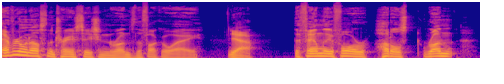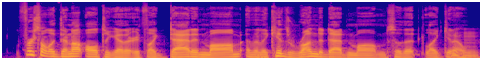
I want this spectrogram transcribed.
everyone else in the train station runs the fuck away. yeah. The family of four huddles run. First of all, like they're not all together. It's like dad and mom, and then the kids run to dad and mom, so that like you know, Mhm.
